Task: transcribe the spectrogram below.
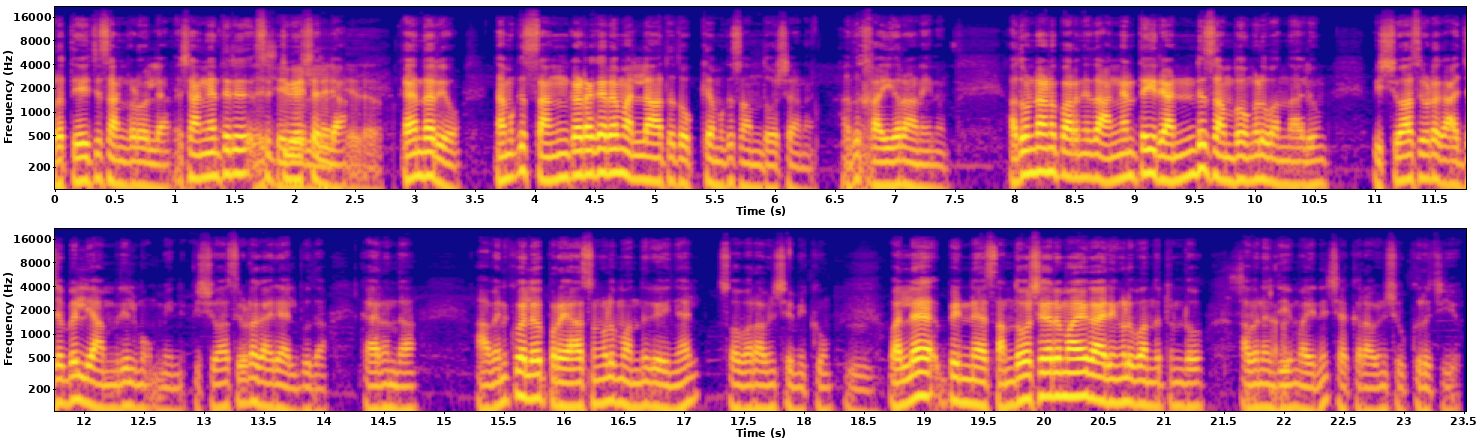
പ്രത്യേകിച്ച് സങ്കടമില്ല പക്ഷെ അങ്ങനത്തെ ഒരു സിറ്റുവേഷൻ അല്ല കാരണം എന്താ അറിയോ? നമുക്ക് സങ്കടകരമല്ലാത്തതൊക്കെ നമുക്ക് സന്തോഷമാണ് അത് ഹയറാണേനും അതുകൊണ്ടാണ് പറഞ്ഞത് അങ്ങനത്തെ ഈ രണ്ട് സംഭവങ്ങൾ വന്നാലും വിശ്വാസിയുടെ അജബൽ അമ്രിൽ മുമ്മിൻ വിശ്വാസിയുടെ കാര്യം അത്ഭുത. കാരണം എന്താ? അവനക്ക് വല്ല പ്രയാസങ്ങളും വന്നു കഴിഞ്ഞാൽ സ്വബർ അവൻ ക്ഷമിക്കും. വല്ല പിന്നെ സന്തോഷകരമായ കാര്യങ്ങൾ വന്നിട്ടുണ്ടോ? അവൻ എന്ത് ചെയ്യും? അതിന് ചക്ര അവൻ ശുക്ർ ചെയ്യും.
